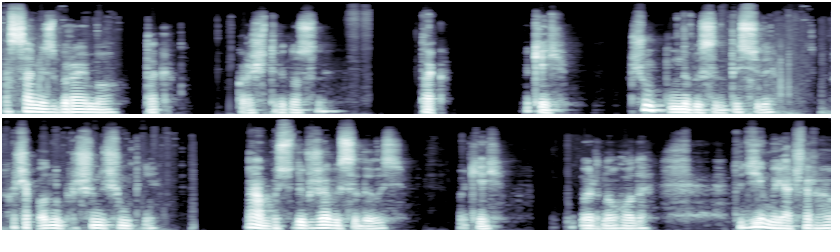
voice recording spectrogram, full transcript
А самі збираємо. Так, краще відносини. Так. Окей. Чому б не висадити сюди? Хоча б одну причину, чому б ні. А, бо сюди вже висадились. Окей. Мирна угода. Тоді моя черга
